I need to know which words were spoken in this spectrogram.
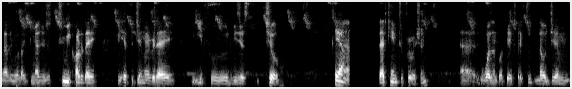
imagine we're like imagine just two week holiday. We hit the gym every day, we eat food, we just chill. Yeah, That came to fruition. Uh, it wasn't what we expected. No gym,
